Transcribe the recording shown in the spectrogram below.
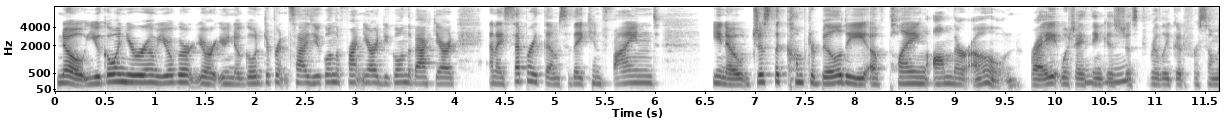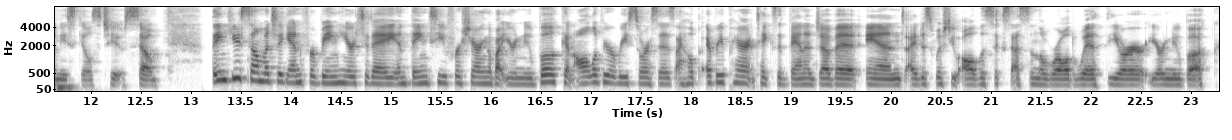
no you go in your room you go your you know go in different sides you go in the front yard you go in the backyard and i separate them so they can find you know just the comfortability of playing on their own right which i think mm-hmm. is just really good for so many skills too so Thank you so much again for being here today. And thanks you for sharing about your new book and all of your resources. I hope every parent takes advantage of it. And I just wish you all the success in the world with your, your new book.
